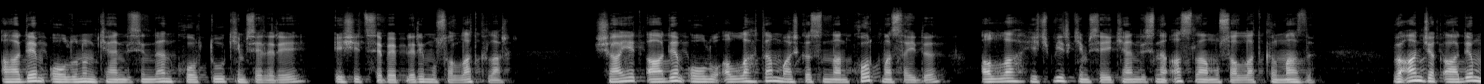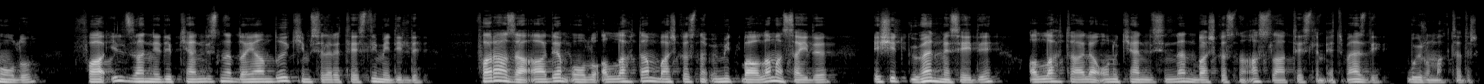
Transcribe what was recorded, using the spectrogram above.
Adem oğlunun kendisinden korktuğu kimseleri, eşit sebepleri musallat kılar. Şayet Adem oğlu Allah'tan başkasından korkmasaydı, Allah hiçbir kimseyi kendisine asla musallat kılmazdı. Ve ancak Adem oğlu fail zannedip kendisine dayandığı kimselere teslim edildi. Faraza Adem oğlu Allah'tan başkasına ümit bağlamasaydı, eşit güvenmeseydi, Allah Teala onu kendisinden başkasına asla teslim etmezdi buyurulmaktadır.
